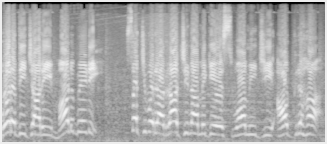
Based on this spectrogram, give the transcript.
ವರದಿ ಜಾರಿ ಮಾಡಬೇಡಿ. ಸಚಿವರ ರಾಜೀನಾಮೆಗೆ ಸ್ವಾಮೀಜಿ ಆಗ್ರಹ.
